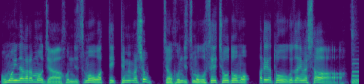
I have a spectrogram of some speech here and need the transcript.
思いながらも、じゃあ本日も終わっていってみましょう。じゃあ本日もご清聴どうもありがとうございました。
